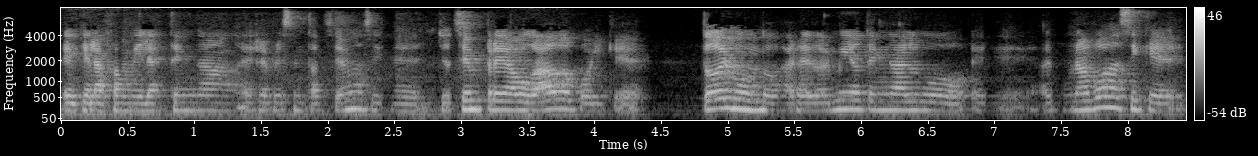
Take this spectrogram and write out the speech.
eh, que las familias tengan eh, representación, así que yo siempre he abogado porque todo el mundo alrededor mío tenga algo, eh, alguna voz, así que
